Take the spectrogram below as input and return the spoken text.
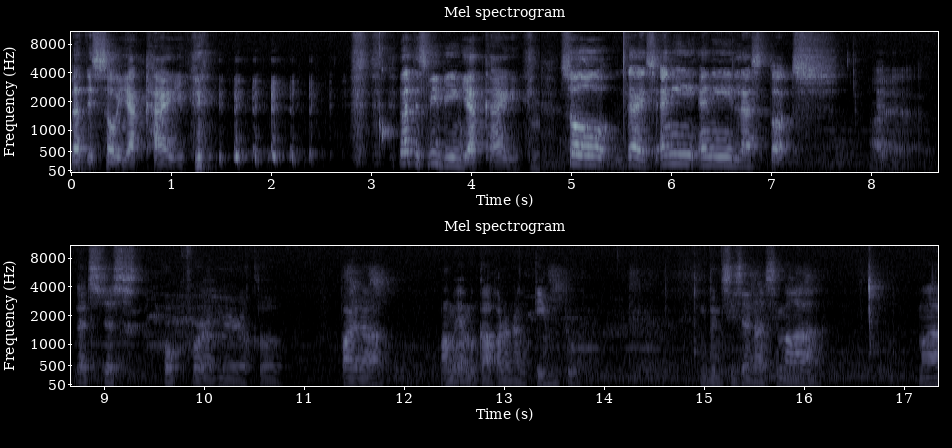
That is so yakai. that is me being yakai. So, guys, any any last thoughts? Uh, let's just hope for a miracle para mamaya magkakaroon ng team 2. Doon si ano, si mga mga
